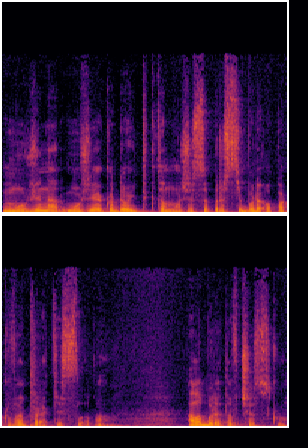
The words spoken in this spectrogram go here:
může, na, může jako dojít k tomu, že se prostě bude opakovat Bratislava, ale bude to v Česku.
